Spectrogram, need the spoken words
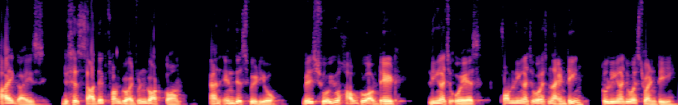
Hi guys, this is Sadik from Droidwin.com and in this video, we'll show you how to update Lineage OS from Lineage OS 19 to Lineage OS 20.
